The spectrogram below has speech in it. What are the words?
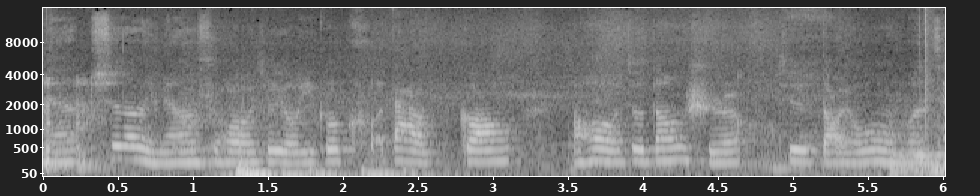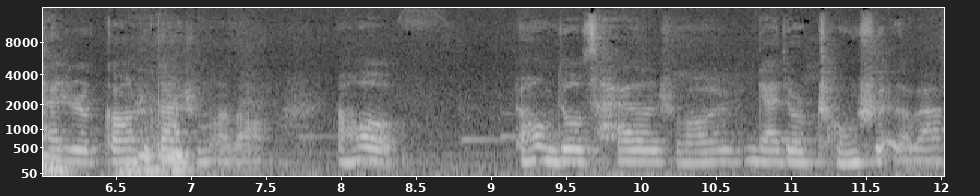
面 去那里面的时候，就有一个可大的缸，然后就当时就导游问我们猜这缸是干什么的，然后，然后我们就猜的什么应该就是盛水的吧，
